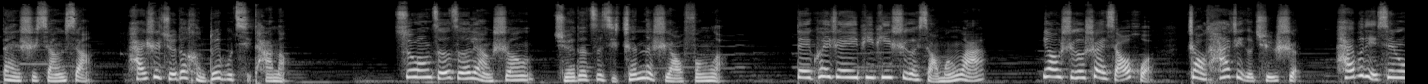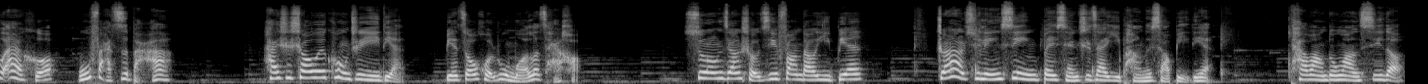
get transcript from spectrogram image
但是想想还是觉得很对不起他呢。苏荣啧啧两声，觉得自己真的是要疯了。得亏这 A P P 是个小萌娃，要是个帅小伙，照他这个趋势，还不得陷入爱河无法自拔啊？还是稍微控制一点，别走火入魔了才好。苏荣将手机放到一边。转而去灵性被闲置在一旁的小笔电，他忘东忘西的，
